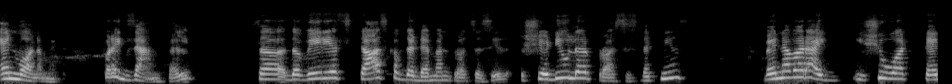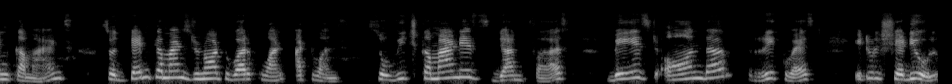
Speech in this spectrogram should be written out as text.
environment. For example, so the various tasks of the daemon process is scheduler process. That means whenever I issue a 10 commands, so 10 commands do not work one at once. So which command is done first based on the request, it will schedule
